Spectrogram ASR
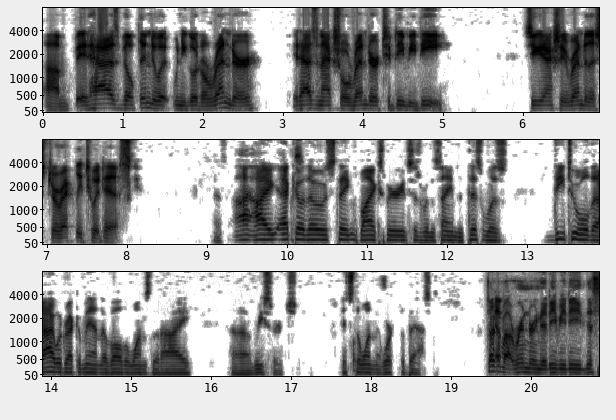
Um, it has built into it when you go to render, it has an actual render to DVD. So you can actually render this directly to a disc. Yes. I, I echo those things. My experiences were the same. That this was the tool that I would recommend of all the ones that I uh, researched. It's the one that worked the best. Talking Yep. about rendering the DVD, this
